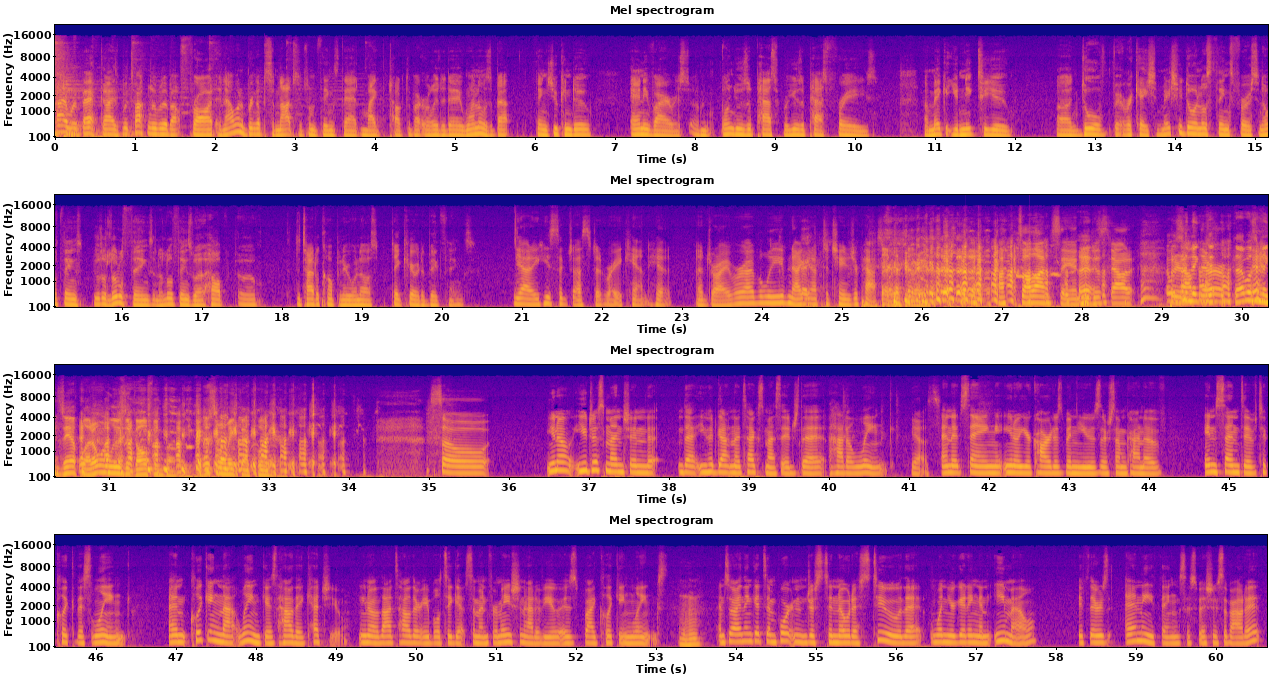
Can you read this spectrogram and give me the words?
Hi, we're back, guys. We're talking a little bit about fraud, and I want to bring up a synopsis of some things that Mike talked about earlier today. One was about things you can do, antivirus. Um, don't use a password, use a passphrase. Uh, make it unique to you. Uh, dual verification. Make sure you're doing those things first, and those things, do the little things, and the little things will help uh, the title company, everyone else, take care of the big things. Yeah, he suggested where you can't hit a driver, I believe. Now you have to change your password. That's all I'm saying. You just out, That was, it an out there. that was an example. I don't want to lose a golfing buddy. I just want to make that clear. So, You know, you just mentioned that you had gotten a text message that had a link yes. and it's saying, you know, your card has been used. There's some kind of incentive to click this link. And clicking that link is how they catch you. You know, that's how they're able to get some information out of you is by clicking links. Mm-hmm. And so I think it's important just to notice too that when you're getting an email, if there's anything suspicious about it,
